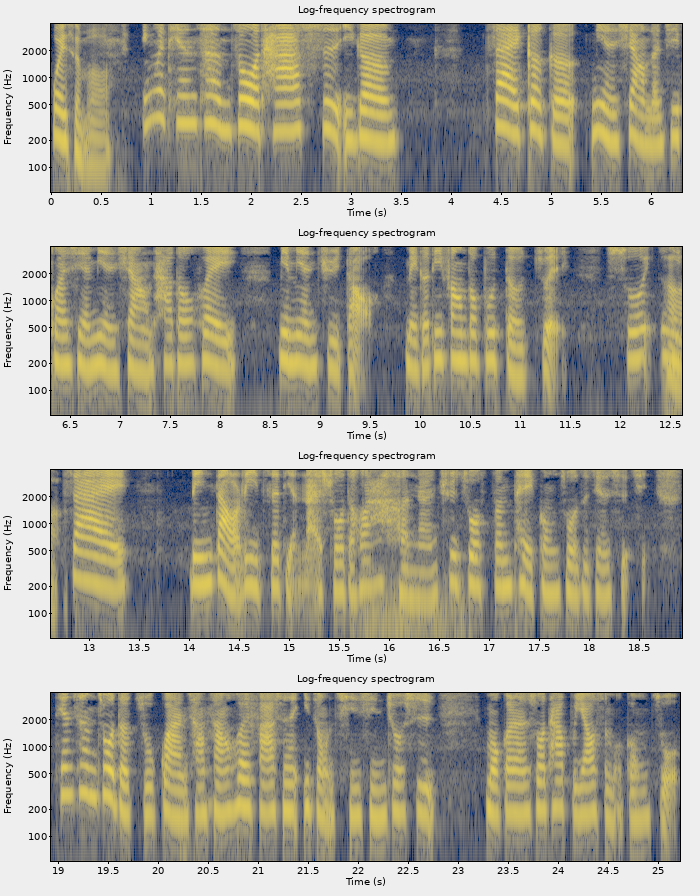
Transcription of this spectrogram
为什么？因为天秤座它是一个在各个面向人际关系的面向，它都会面面俱到，每个地方都不得罪，所以在。领导力这点来说的话，他很难去做分配工作这件事情。天秤座的主管常常会发生一种情形，就是某个人说他不要什么工作，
